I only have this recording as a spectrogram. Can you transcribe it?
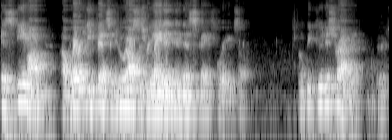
his schema of where he fits and who else is related in this space for you. So don't be too distracted. Go ahead,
